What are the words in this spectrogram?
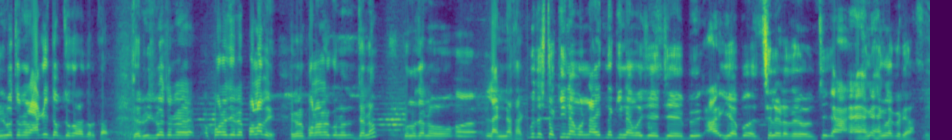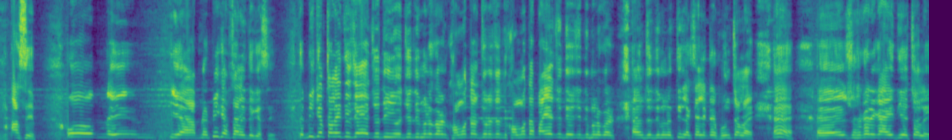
নির্বাচনের আগে জব্দ করা দরকার। যে নির্বাচনের পরে যেটা পলাবে এখানে পলানোর কোনো যেন কোনো যেন লাইন না থাকে। উপদেশটা কী নাম নাহিদ না কি নাম ওই যে ইয়া ছেলেটা হ্যাংলা করে আসিফ। ও এই, ইয়া আপনার পিক আপ চালাইতে গেছে। তো পিক আপ চালাইতে যায় যদি ও যদি মনে করেন ক্ষমতার জন্য যদি ক্ষমতা পাইয়া যদি ও যদি মনে করেন যদি মনে তিন লাখ চার লাখ ফোন চালায় হ্যাঁ সরকারি গাড়ি দিয়ে চলে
